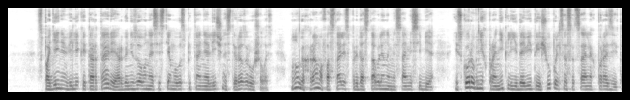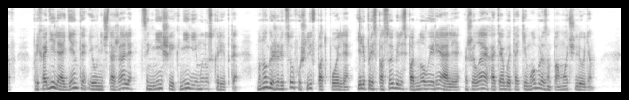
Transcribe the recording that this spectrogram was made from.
С падением Великой Тартарии организованная система воспитания личности разрушилась. Много храмов остались предоставленными сами себе, и скоро в них проникли ядовитые щупальца социальных паразитов. Приходили агенты и уничтожали ценнейшие книги и манускрипты. Много жрецов ушли в подполье или приспособились под новые реалии, желая хотя бы таким образом помочь людям.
